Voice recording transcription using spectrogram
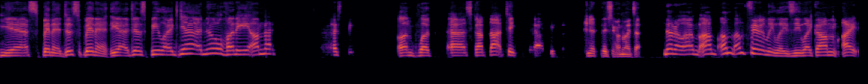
Yeah, spin it. Just spin it. Yeah, just be like, yeah, no, honey, I'm not unpleasant task. I'm not taking that inefficient on my time. No, no, I'm I'm I'm I'm fairly lazy. Like I'm I,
